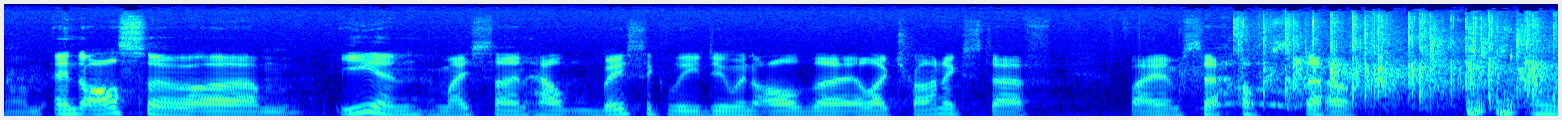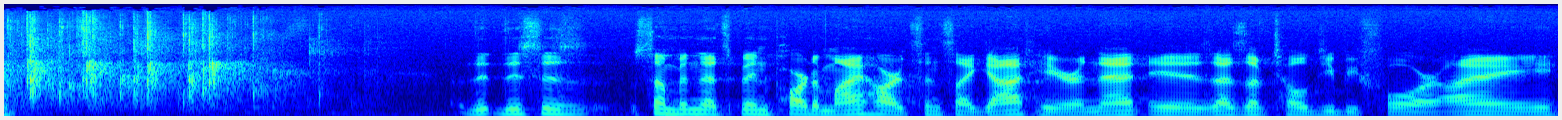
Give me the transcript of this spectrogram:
um, and also, um, Ian, my son, helped basically doing all the electronic stuff by himself. So, this is something that's been part of my heart since I got here, and that is, as I've told you before, I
